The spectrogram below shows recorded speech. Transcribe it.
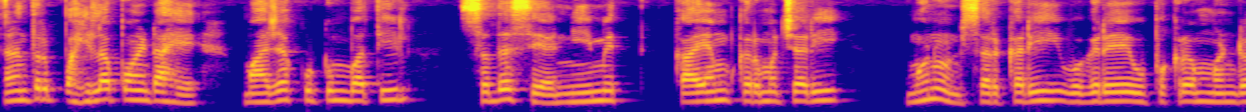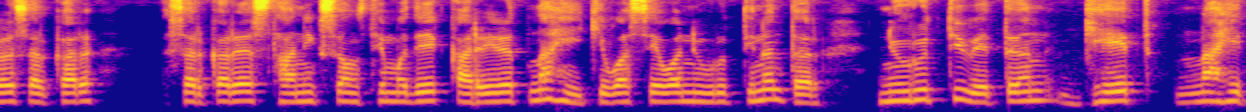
त्यानंतर पहिला पॉईंट आहे माझ्या कुटुंबातील सदस्य नियमित कायम कर्मचारी म्हणून सरकारी वगैरे उपक्रम मंडळ सरकार सरकार स्थानिक संस्थेमध्ये कार्यरत नाही किंवा सेवानिवृत्तीनंतर निवृत्ती वेतन घेत नाहीत.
